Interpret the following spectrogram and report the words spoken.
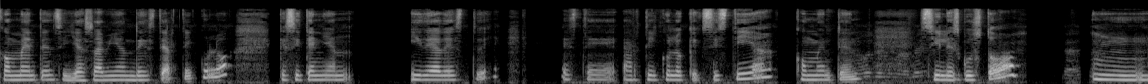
comenten si ya sabían de este artículo, que si tenían idea de este, este artículo que existía, comenten si les gustó mm,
